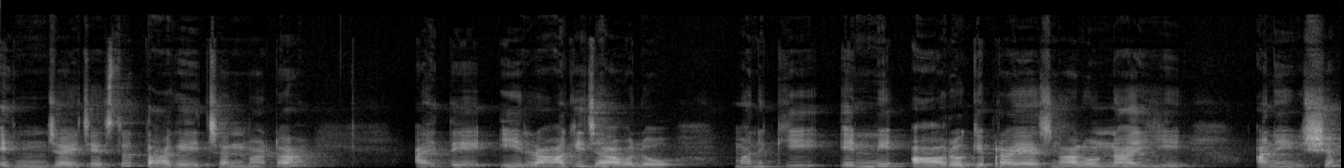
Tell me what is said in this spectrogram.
ఎంజాయ్ చేస్తూ తాగేయచ్చు అనమాట అయితే ఈ రాగి జావలో మనకి ఎన్ని ఆరోగ్య ప్రయోజనాలు ఉన్నాయి అనే విషయం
